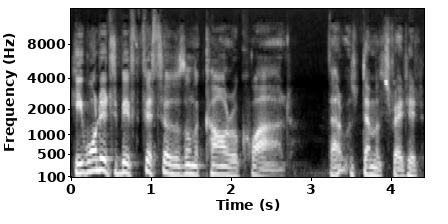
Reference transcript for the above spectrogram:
he wanted to be fitter than the car required. That was demonstrated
